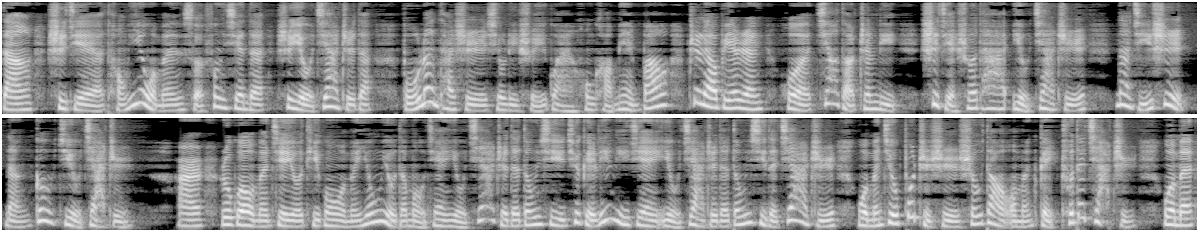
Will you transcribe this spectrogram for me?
当世界同意我们所奉献的是有价值的，不论它是修理水管、烘烤面包、治疗别人或教导真理，世界说它有价值，那即是能够具有价值。而如果我们借由提供我们拥有的某件有价值的东西，去给另一件有价值的东西的价值，我们就不只是收到我们给出的价值，我们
